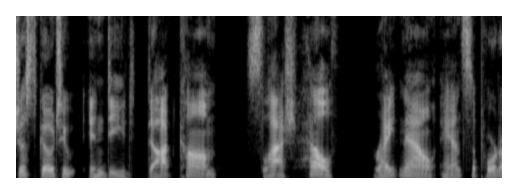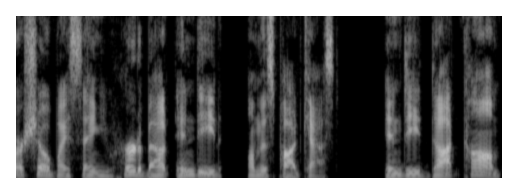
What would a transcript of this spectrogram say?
Just go to indeed.com slash health right now and support our show by saying you heard about Indeed on this podcast. Indeed.com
